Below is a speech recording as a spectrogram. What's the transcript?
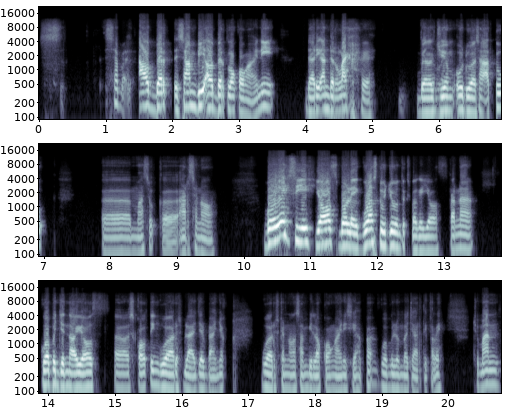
S- siapa? Albert eh, Sambi Albert Lokonga. Ini dari Anderlecht ya. Belgium U21 eh, masuk ke Arsenal. Boleh sih Yols boleh. Gua setuju untuk sebagai Yols karena gua pencinta Yols eh, scouting gua harus belajar banyak. Gua harus kenal Sambi Lokonga ini siapa. Gua belum baca artikelnya. Cuman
